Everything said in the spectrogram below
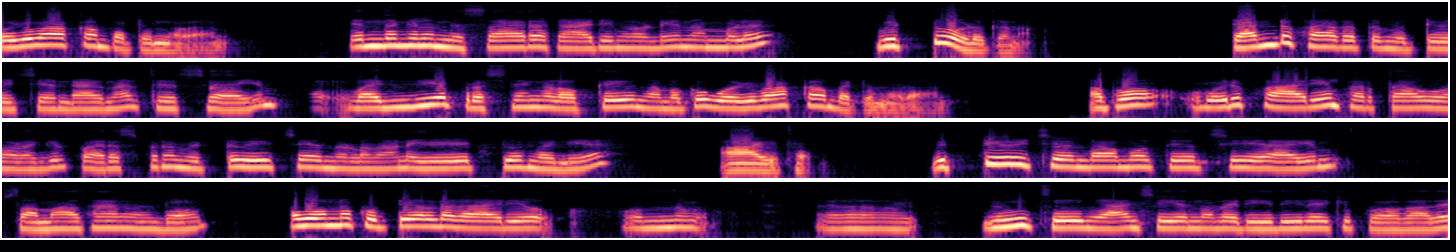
ഒഴിവാക്കാൻ പറ്റുന്നതാണ്. എന്തെങ്കിലും നിസ്സാര കാര്യങ്ങളുണ്ടെങ്കിൽ നമ്മൾ വിട്ടുകൊടുക്കണം. രണ്ട് ഭാഗത്തും വിട്ടുവീഴ്ച ഉണ്ടായിരുന്നാൽ തീർച്ചയായും വലിയ പ്രശ്നങ്ങളൊക്കെയും നമുക്ക് ഒഴിവാക്കാൻ പറ്റുന്നതാണ്. അപ്പോൾ ഒരു ഭാര്യയും ഭർത്താവുമാണെങ്കിൽ പരസ്പരം വിട്ടുവീഴ്ച എന്നുള്ളതാണ് ഏറ്റവും വലിയ ആയുധം. വിട്ടുവീഴ്ച ഉണ്ടാകുമ്പോൾ തീർച്ചയായും സമാധാനം ഉണ്ടാവും അതുകൊണ്ട് കുട്ടികളുടെ കാര്യം ഒന്നും നീ ചെയ്യും ഞാൻ ചെയ്യുന്നുള്ള രീതിയിലേക്ക് പോകാതെ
